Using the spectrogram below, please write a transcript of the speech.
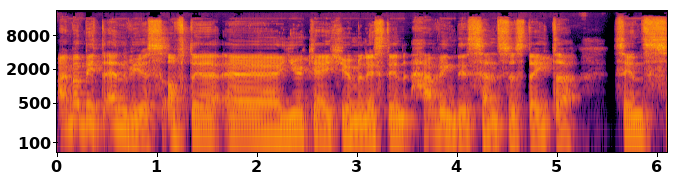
I'm a bit envious of the uh, UK humanist in having this census data. Since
